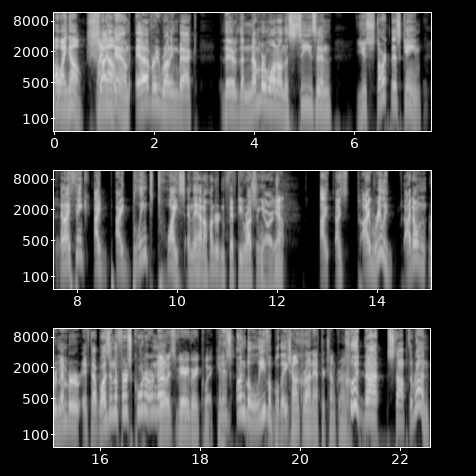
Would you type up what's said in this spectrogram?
Oh, I know. I shut know. down every running back. They're the number one on the season. You start this game, and I think I I blinked twice, and they had 150 rushing yards. yeah. I I I really I don't remember if that was in the first quarter or not. It was very very quick. but yes. it's unbelievable. They Chunk run after chunk run. could not stop the run.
